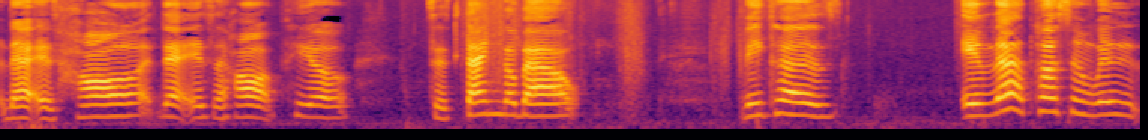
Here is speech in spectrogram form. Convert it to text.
That is hard. That is a hard pill to think about. Because if that person really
